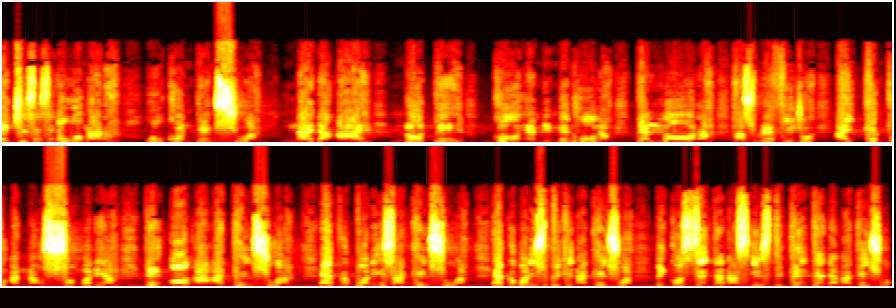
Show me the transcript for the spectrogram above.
And Jesus said, a woman who condemns you, neither I nor they go and be made whole. The Lord has refuge. I came to announce somebody. They all are against you. Everybody is against you. Everybody is speaking against you because Satan has instigated them against you.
